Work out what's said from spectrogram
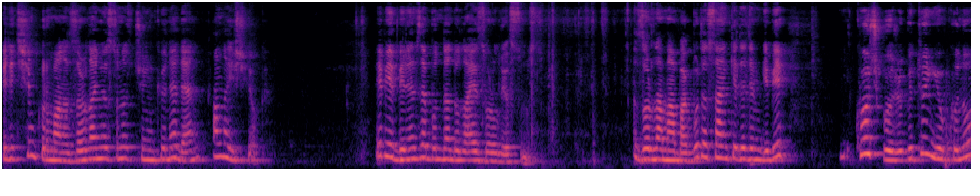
İletişim kurmanı zorlanıyorsunuz çünkü neden? Anlayış yok. Ve birbirinize bundan dolayı zorluyorsunuz. Zorlama bak. Burada sanki dediğim gibi Koç burcu bütün yükünü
